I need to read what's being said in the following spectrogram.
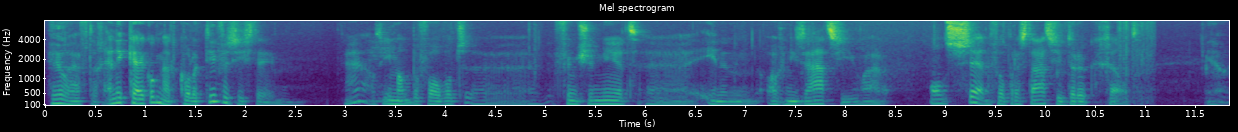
Heel heftig. En ik kijk ook naar het collectieve systeem. Hè, als iemand bijvoorbeeld eh, functioneert eh, in een organisatie waar ontzettend veel prestatiedruk geldt. Ja.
